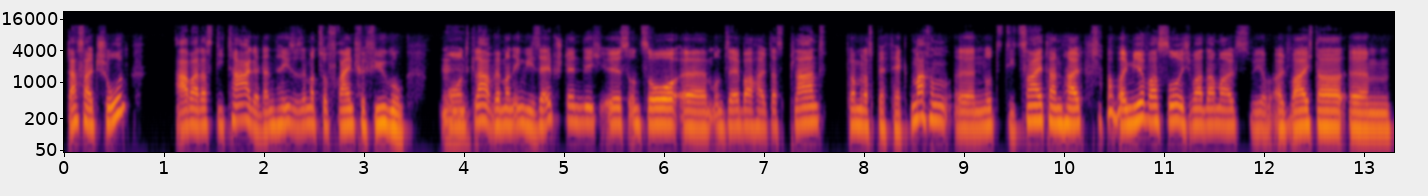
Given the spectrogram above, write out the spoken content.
das halt schon, aber dass die Tage, dann hieß es immer zur freien Verfügung. Mhm. Und klar, wenn man irgendwie selbstständig ist und so ähm, und selber halt das plant, kann man das perfekt machen, äh, nutzt die Zeit dann halt. Aber bei mir war es so, ich war damals, wie alt war ich da? Ähm,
